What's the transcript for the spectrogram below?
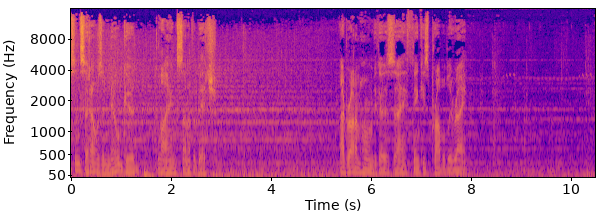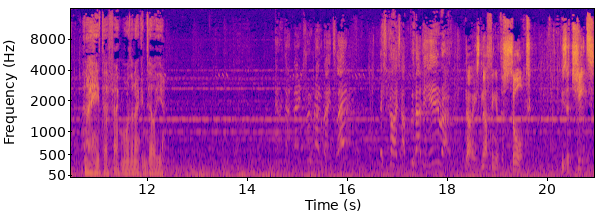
Wilson said I was a no good, lying son of a bitch. I brought him home because I think he's probably right. And I hate that fact more than I can tell you. Carried that man through no man's land? This guy's a bloody hero. No, he's nothing of the sort. He's a cheat,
